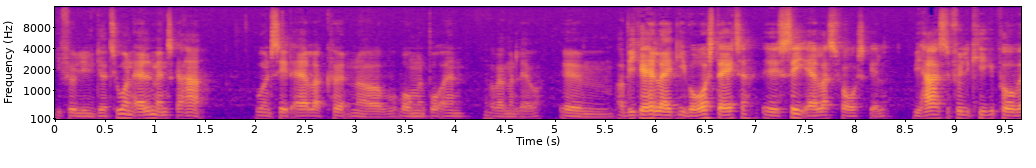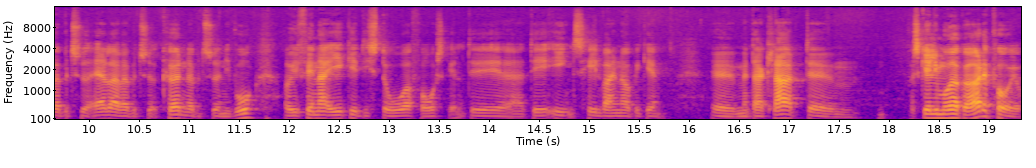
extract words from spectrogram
ifølge litteraturen alle mennesker har, uanset alder, køn og hvor man bor hen og hvad man laver. Øhm, og vi kan heller ikke i vores data øh, se aldersforskelle. Vi har selvfølgelig kigget på, hvad betyder alder, hvad betyder køn, hvad betyder niveau, og vi finder ikke de store forskelle. Det er, det er ens hele vejen op igennem. Øh, men der er klart øh, forskellige måder at gøre det på, jo,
